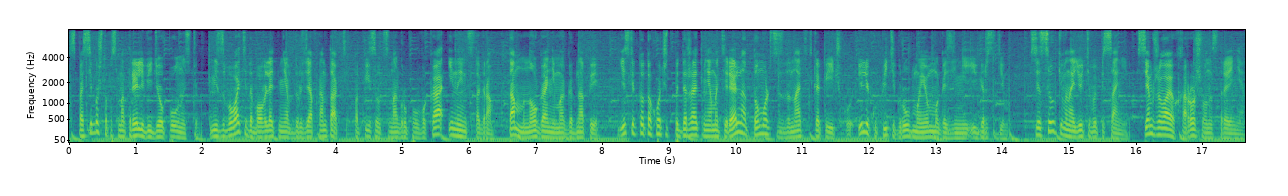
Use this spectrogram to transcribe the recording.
Спасибо, что посмотрели видео полностью. Не забывайте добавлять меня в друзья ВКонтакте, подписываться на группу ВК и на Инстаграм. Там много аниме-годноты. Если кто-то хочет поддержать меня материально, то можете сдонатить копеечку или купить игру в моем магазине игр Steam. Все ссылки вы найдете в описании. Всем желаю хорошего настроения.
